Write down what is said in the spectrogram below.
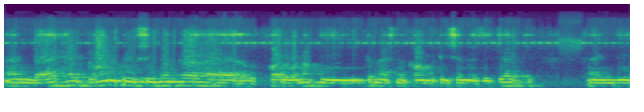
And I had gone to Sri Lanka uh, for one of the international competition as a judge. And the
